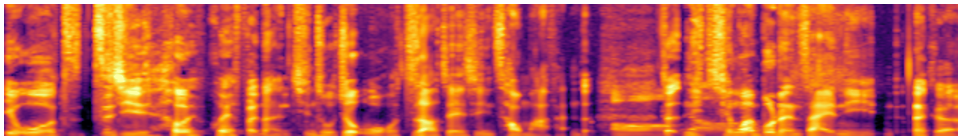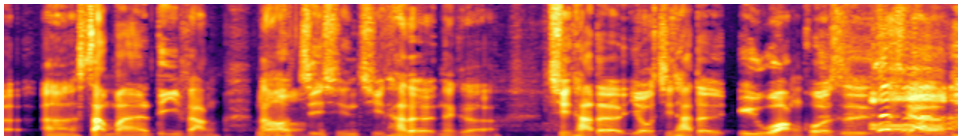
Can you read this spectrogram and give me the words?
因为我自己会会分得很清楚，就我知道这件事情超麻烦的哦。就你千万不能在你那个呃上班的地方，然后进行其他的那个其他的有其他的欲望或者是其他的，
